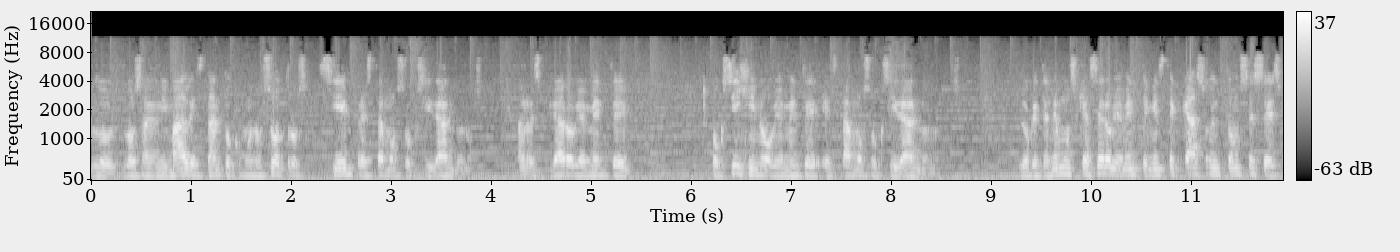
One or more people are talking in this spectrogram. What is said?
los animales, tanto como nosotros, siempre estamos oxidándonos. Al respirar, obviamente, oxígeno, obviamente estamos oxidándonos. Lo que tenemos que hacer, obviamente, en este caso, entonces, es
